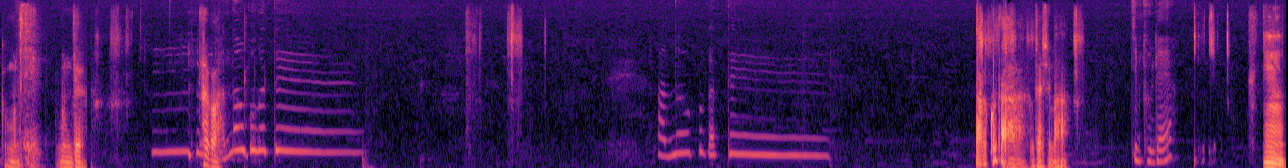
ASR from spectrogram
그 뭔, 뭔데? 사과. 안 나올 것 같아. 안 나올 것 같아. 나올 거다. 걱정하지 마. 지금 돌려요? 응.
